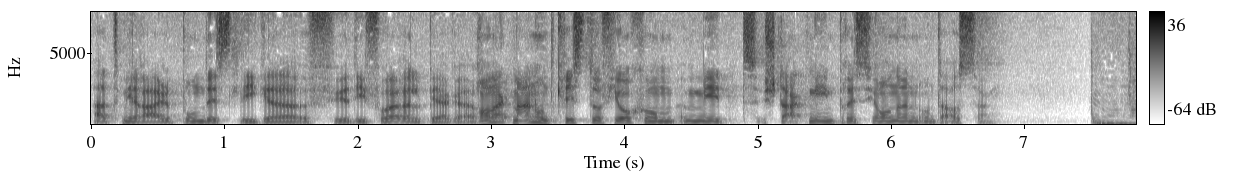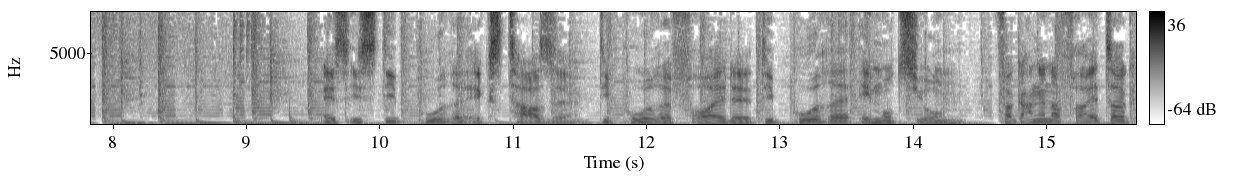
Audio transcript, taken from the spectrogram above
Admiral-Bundesliga für die Vorarlberger. Ronald Mann und Christoph Jochum mit starken Impressionen und Aussagen. Es ist die pure Ekstase, die pure Freude, die pure Emotion. Vergangener Freitag,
